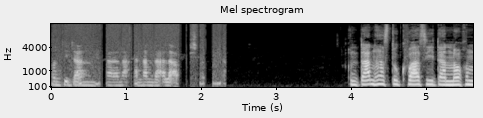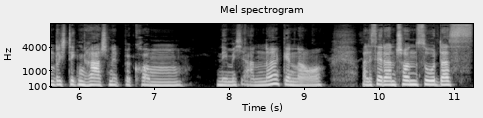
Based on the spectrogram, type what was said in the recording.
und die dann äh, nacheinander alle abgeschnitten. Und dann hast du quasi dann noch einen richtigen Haarschnitt bekommen, nehme ich an, ne? Genau. Weil es ja dann schon so, dass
